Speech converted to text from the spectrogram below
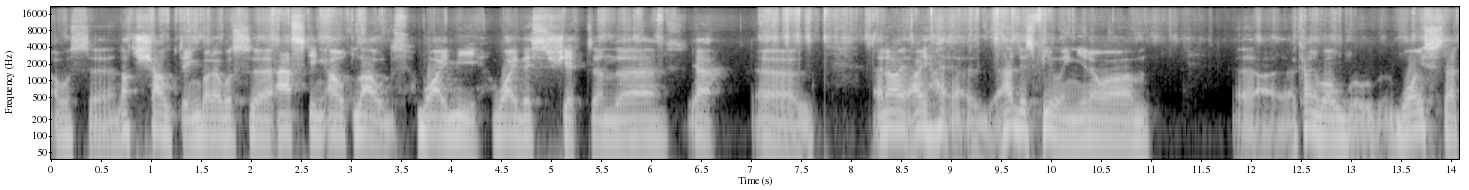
I was uh, not shouting, but I was uh, asking out loud, "Why me? Why this shit?" And uh, yeah, uh, and I, I, had this feeling, you know, um, uh, a kind of a voice that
